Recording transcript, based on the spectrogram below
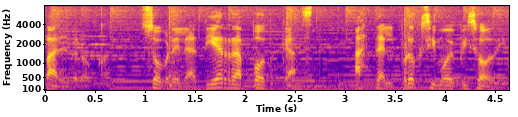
Paldrock. Sobre la Tierra Podcast. Hasta el próximo episodio.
